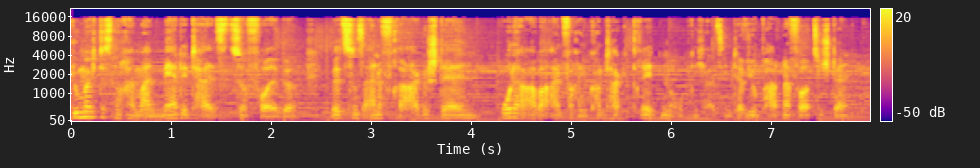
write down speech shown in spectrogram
Du möchtest noch einmal mehr Details zur Folge, willst uns eine Frage stellen oder aber einfach in Kontakt treten, um dich als Interviewpartner vorzustellen?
